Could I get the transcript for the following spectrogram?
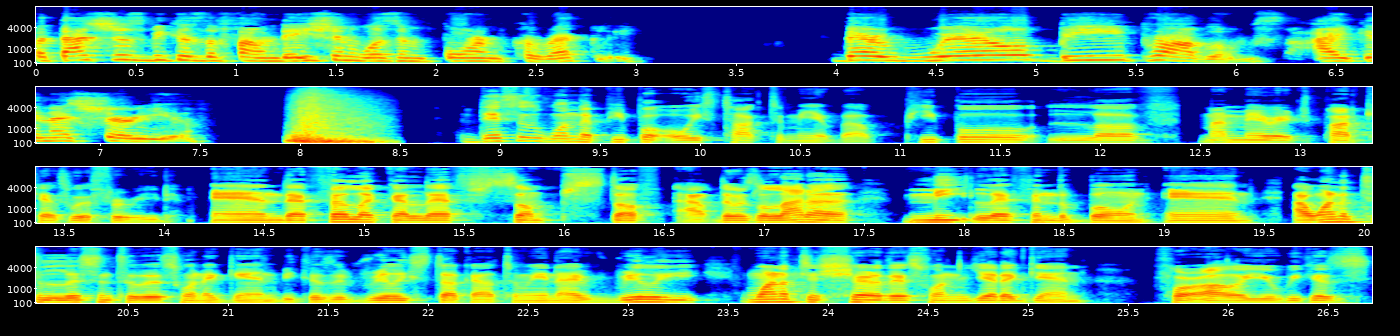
but that's just because the foundation wasn't formed correctly. There will be problems, I can assure you. This is one that people always talk to me about. People love my marriage podcast with Faride. And I felt like I left some stuff out. There was a lot of meat left in the bone. And I wanted to listen to this one again because it really stuck out to me. And I really wanted to share this one yet again for all of you because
